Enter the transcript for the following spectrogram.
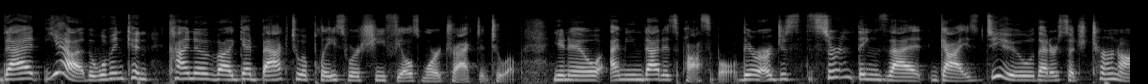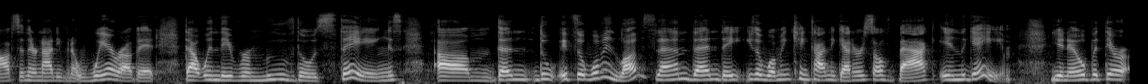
that yeah, the woman can kind of uh, get back to a place where she feels more attracted to him. You know, I mean, that is possible. There are just certain things that guys do that are such turnoffs and they're not even aware of it that when they remove those things, um, then the, if the woman loves them, then they the woman can kind of get herself back in the game, you know. But there,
